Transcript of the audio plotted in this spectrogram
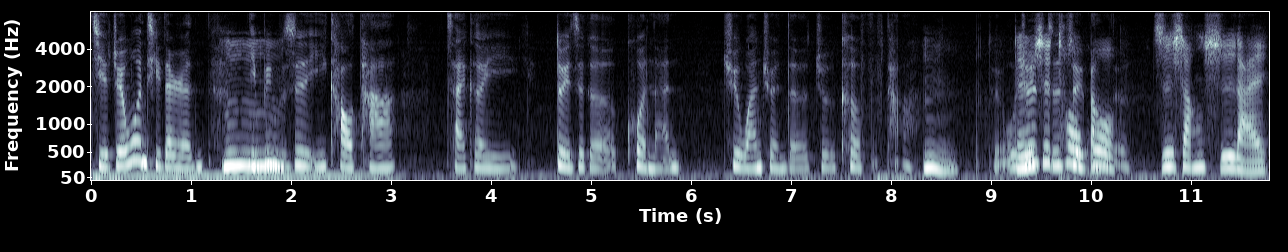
解决问题的人，嗯，你并不是依靠他才可以对这个困难去完全的就克服它，嗯，对，我觉得是最棒的。咨商师来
